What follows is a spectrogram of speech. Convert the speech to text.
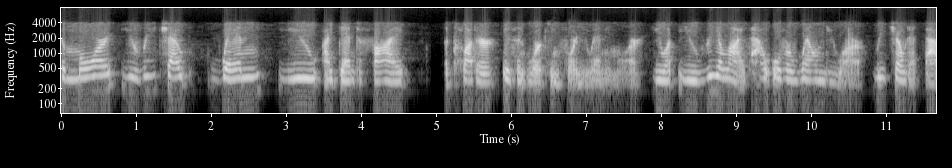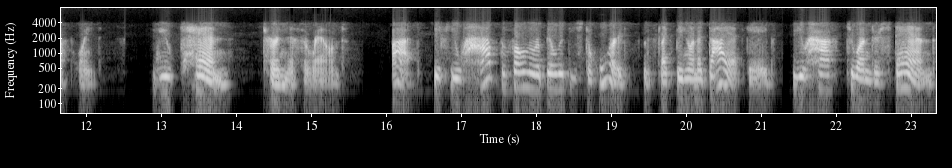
the more you reach out when you identify the clutter isn't working for you anymore. You, you realize how overwhelmed you are. Reach out at that point. You can turn this around. But if you have the vulnerabilities to hoard, it's like being on a diet, Gabe. You have to understand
